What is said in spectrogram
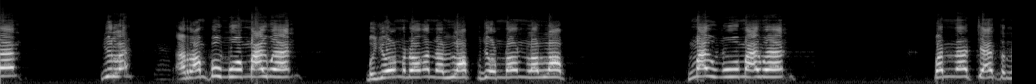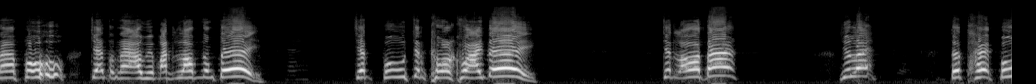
មែនយល់ទេអារម្មណ៍ពូមួម៉ៅមែនបើយល់ម្ដងដល់ឡប់យល់ម្ដងដល់ឡប់ម៉ៅមួម៉ៅមែនប៉ុន្តែចេតនាពូ ចេតនាឲ្យវាបាត់ឡប់នោះទេចិត្តពូចិត្តខ្វល់ខ្វាយទេចិត្តល្អតាយល់ទេទៅថេពូ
